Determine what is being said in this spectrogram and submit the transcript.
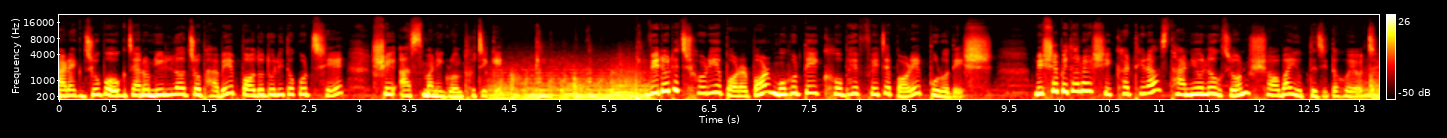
আর এক যুবক যেন নির্লজ্জভাবে পদদলিত করছে সেই আসমানি গ্রন্থটিকে। ভিডিওটি ছড়িয়ে পড়ার পর মুহূর্তেই ক্ষোভে ফেটে পড়ে পুরো দেশ। বিশ্ববিদ্যালয়ের শিক্ষার্থীরা, স্থানীয় লোকজন সবাই উত্তেজিত হয়ে ওঠে।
